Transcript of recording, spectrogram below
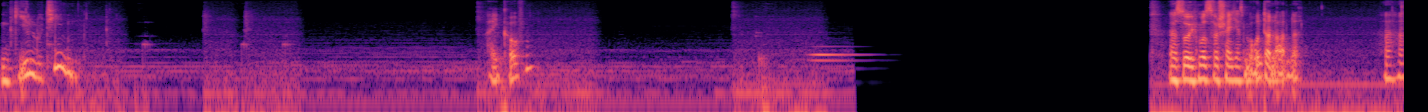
Guillotine. Einkaufen? Achso, ich muss wahrscheinlich erstmal runterladen, ne? Haha.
